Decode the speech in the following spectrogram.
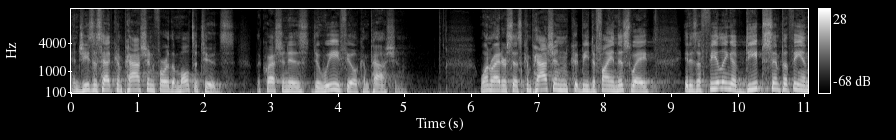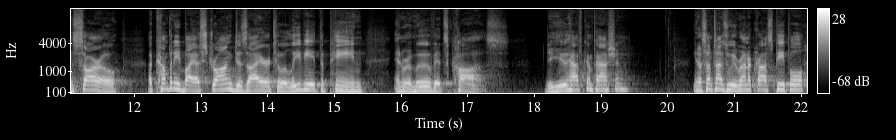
and Jesus had compassion for the multitudes. The question is do we feel compassion? One writer says compassion could be defined this way it is a feeling of deep sympathy and sorrow, accompanied by a strong desire to alleviate the pain and remove its cause. Do you have compassion? You know, sometimes we run across people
